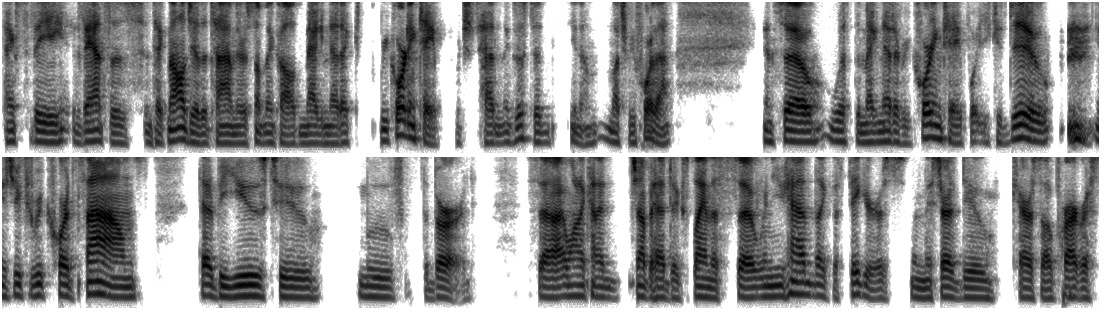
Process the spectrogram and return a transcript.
thanks to the advances in technology at the time, there was something called magnetic recording tape, which hadn't existed, you know, much before that. And so with the magnetic recording tape, what you could do is you could record sounds that would be used to move the bird. So I want to kind of jump ahead to explain this. So when you had like the figures, when they started to do carousel progress,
